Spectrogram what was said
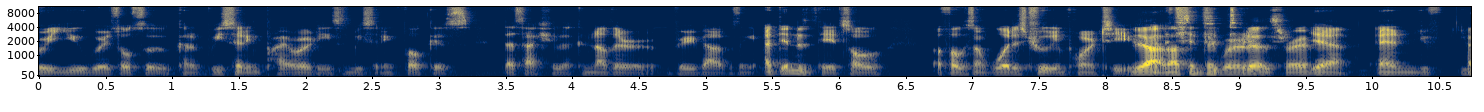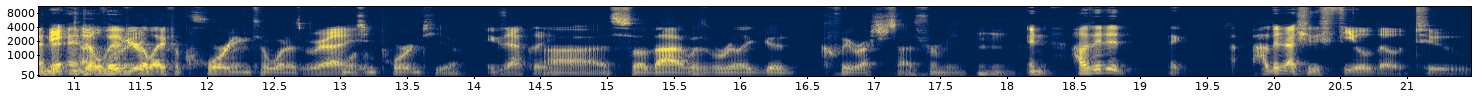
for you where it's also kind of resetting priorities and resetting focus that's actually like another very valuable thing at the end of the day it's all a focus on what is truly important to you. Yeah, that's to, what it is, right? Yeah, and you and to, and to live your life according to what is right. most important to you. Exactly. Uh, so that was a really good, clear exercise for me. Mm-hmm. And how did it like? How did it actually feel though to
